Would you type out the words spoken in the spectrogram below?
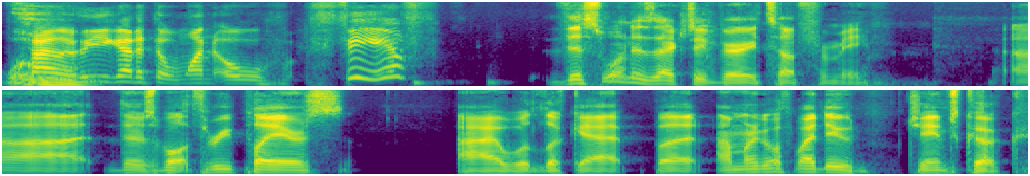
Whoa. Tyler, who you got at the 105th? This one is actually very tough for me. Uh, there's about three players I would look at, but I'm gonna go with my dude, James Cook,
